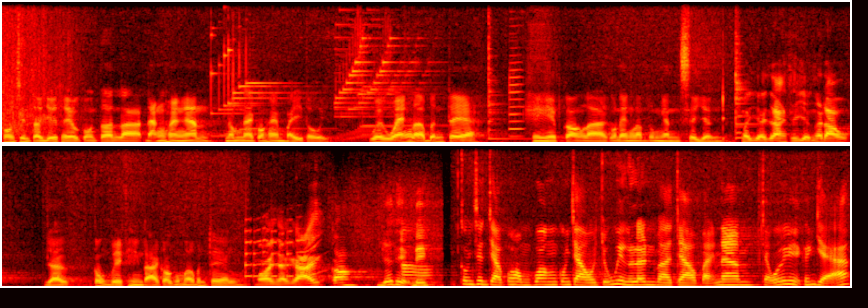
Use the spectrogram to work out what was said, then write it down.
Con xin tự giới thiệu con tên là Đặng Hoàng Anh năm nay con 27 tuổi. Quê quán là Bến Tre. Nghề nghiệp con là con đang làm trong ngành xây dựng. Bây giờ đang xây dựng ở đâu? Dạ công việc hiện tại con cũng ở Bến Tre luôn. Mời nhà gái. Con giới thiệu đi con xin chào cô Hồng Vân con chào chú Quyền Linh và chào bạn Nam chào quý vị khán giả.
